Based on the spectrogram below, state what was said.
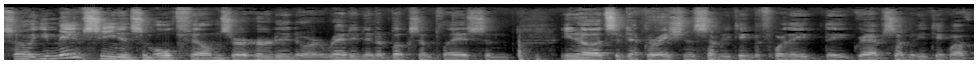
So you may have seen in some old films or heard it or read it in a book someplace, and you know it's a declaration of somebody take before they they grab somebody and take off.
